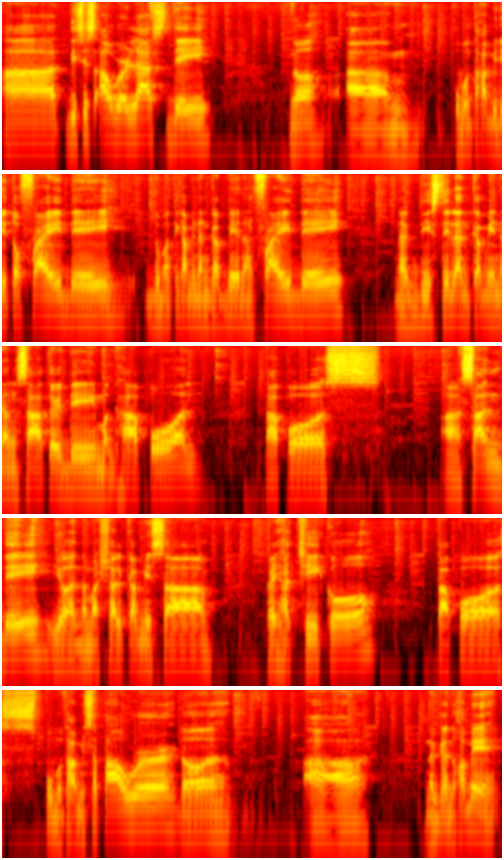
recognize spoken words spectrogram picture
At this is our last day. No? Um, pumunta kami dito Friday. Dumating kami ng gabi ng Friday. Nag-Disneyland kami ng Saturday maghapon. Tapos, ah, Sunday, yon namasyal kami sa kay Hachiko. Tapos, pumunta kami sa tower, no? Ah, nagano kami,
